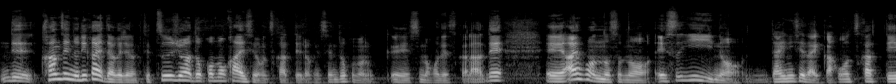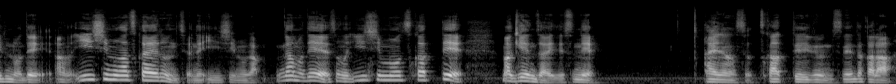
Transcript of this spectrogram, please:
で、完全に乗り換えたわけじゃなくて、通常はドコモ回線を使っているわけですね。ドコモの、えー、スマホですから。で、えー、iPhone のその SE の第2世代かを使っているので、あの eSIM が使えるんですよね。eSIM が。なので、その eSIM を使って、まあ現在ですね、あれなんですよ、使っているんですね。だから、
